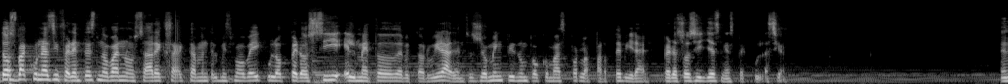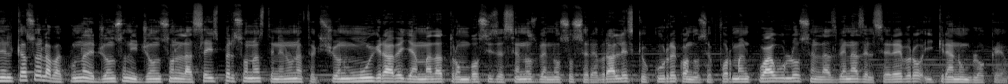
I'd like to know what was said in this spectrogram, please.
dos vacunas diferentes no van a usar exactamente el mismo vehículo, pero sí el método de vector viral. Entonces yo me inclino un poco más por la parte viral, pero eso sí ya es mi especulación. En el caso de la vacuna de Johnson Johnson, las seis personas tenían una afección muy grave llamada trombosis de senos venosos cerebrales que ocurre cuando se forman coágulos en las venas del cerebro y crean un bloqueo.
